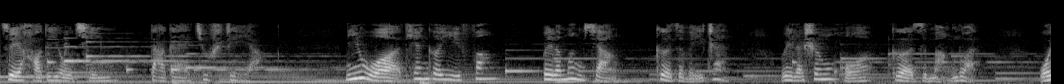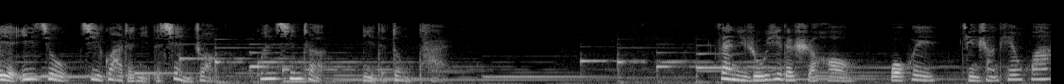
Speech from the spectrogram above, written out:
最好的友情大概就是这样，你我天各一方，为了梦想各自为战，为了生活各自忙乱，我也依旧记挂着你的现状，关心着你的动态。在你如意的时候，我会锦上添花；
